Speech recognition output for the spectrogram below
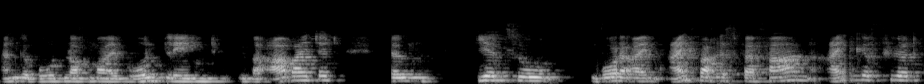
Angebot nochmal grundlegend überarbeitet. Ähm, hierzu wurde ein einfaches Verfahren eingeführt.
